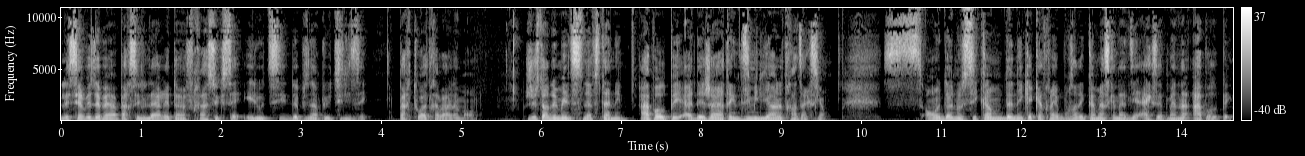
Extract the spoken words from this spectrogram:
le service de paiement par cellulaire est un franc succès et l'outil de plus en plus utilisé, partout à travers le monde. Juste en 2019, cette année, Apple Pay a déjà atteint 10 milliards de transactions on donne aussi comme donné que 80% des commerces canadiens acceptent maintenant Apple Pay.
